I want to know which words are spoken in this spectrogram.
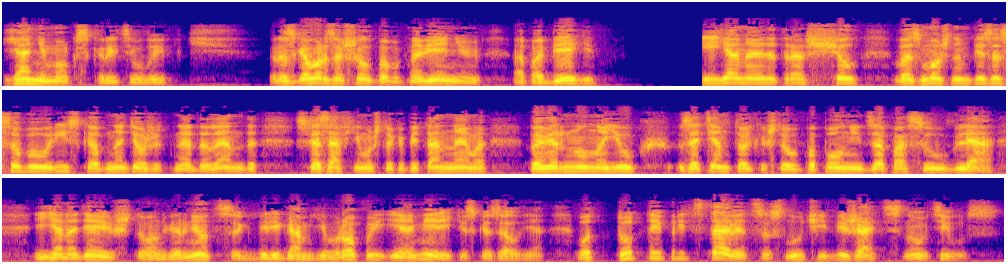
я не мог скрыть улыбки. Разговор зашел по обыкновению о побеге, и я на этот раз счел возможным без особого риска обнадежить Неда сказав ему, что капитан Немо повернул на юг затем только, чтобы пополнить запасы угля, и я надеюсь, что он вернется к берегам Европы и Америки, — сказал я. Вот тут-то и представится случай бежать с Наутилус.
